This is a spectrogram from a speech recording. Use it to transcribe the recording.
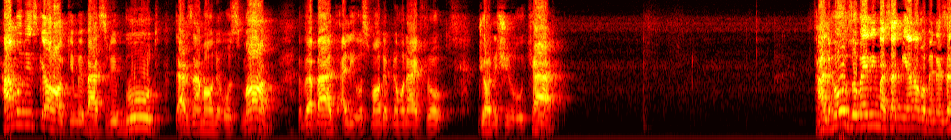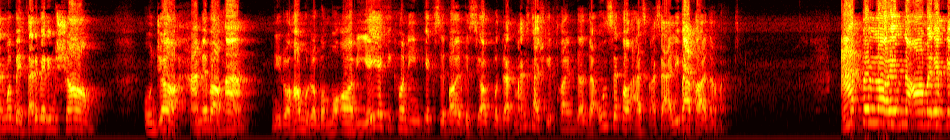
همونی است که حاکم بصره بود در زمان عثمان. و بعد علی عثمان ابن حنیف رو جانشین او کرد. طلحه و زبیر این وسط میگن آقا به نظر ما بهتره بریم شام. اونجا همه با هم نیروهامون رو با معاویه یکی کنیم. یک سپاه بسیار قدرتمندی تشکیل خواهیم داد و اون سپاه از پس علی برخواهد آمد. عبدالله ابن عامر ابن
